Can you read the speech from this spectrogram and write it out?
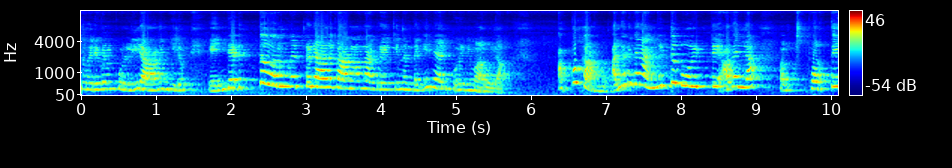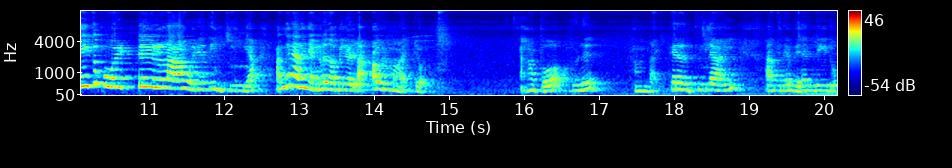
ചുവരുകൾക്കുള്ളിലാണെങ്കിലും എന്റെ അടുത്ത് വന്നിട്ട് ഒരാൾ കാണണമെന്ന് ആഗ്രഹിക്കുന്നുണ്ടെങ്കിൽ ഞാൻ ഒഴിഞ്ഞു മാറൂല. അപ്പോൾ കാണും. അല്ലാണ്ട് ഞാൻ അങ്ങോട്ട് പോയിട്ട് അതല്ല പുറത്തേക്ക് പോയിട്ടുള്ള ആ ഒരു ഇത് എനിക്കില്ല. അങ്ങനെയാണ് ഞങ്ങൾ തമ്മിലുള്ള ആ ഒരു മാറ്റം. അപ്പോൾ അവൾ ഭയങ്കര ഇതിലായി. അങ്ങനെ ഇവരെന്ത് ചെയ്തു?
